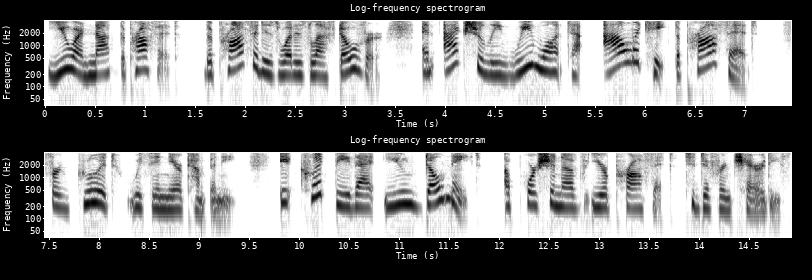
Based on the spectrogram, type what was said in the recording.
You are not the profit. The profit is what is left over. And actually, we want to allocate the profit for good within your company. It could be that you donate a portion of your profit to different charities.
